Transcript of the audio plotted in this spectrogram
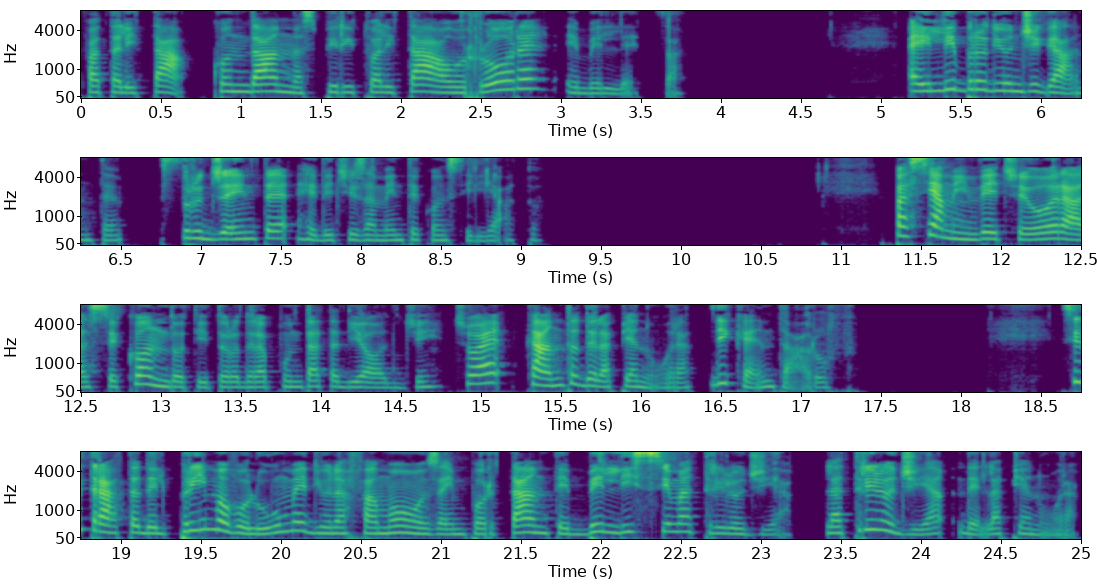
fatalità, condanna, spiritualità, orrore e bellezza. È il libro di un gigante, struggente e decisamente consigliato. Passiamo invece ora al secondo titolo della puntata di oggi, cioè Canto della pianura di Kent Aruf. Si tratta del primo volume di una famosa, importante e bellissima trilogia, la trilogia della pianura.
